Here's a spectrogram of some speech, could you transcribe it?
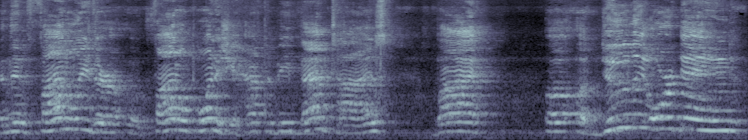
And then finally, their final point is you have to be baptized by a, a duly ordained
